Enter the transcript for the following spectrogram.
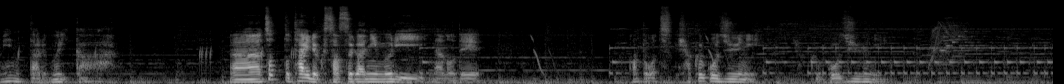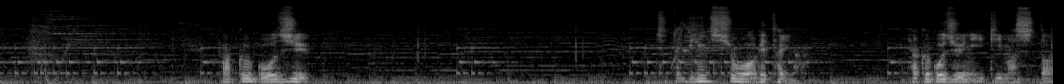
メンタル無理か。あー、ちょっと体力さすがに無理なので、あとはちょっと152。152。150。ちょっと臨床を上げたいな。150に行きました。は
